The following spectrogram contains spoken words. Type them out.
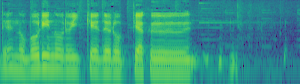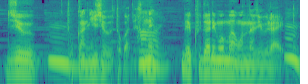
で上りの累計で600 10とか20とかですね、うんはい、で下りもまあ同じぐらい、うんうんうん、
